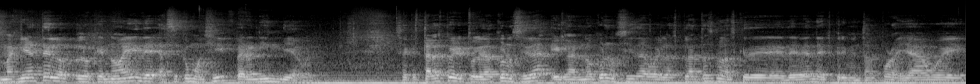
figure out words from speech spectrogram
Imagínate lo, lo que no hay de así como así, pero en India, güey. O sea, que está la espiritualidad conocida y la no conocida, güey. Las plantas con las que de- deben de experimentar por allá, güey.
